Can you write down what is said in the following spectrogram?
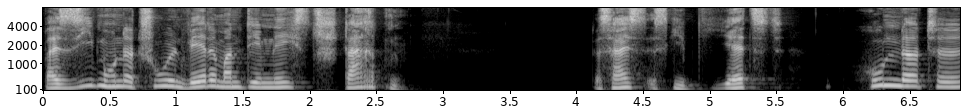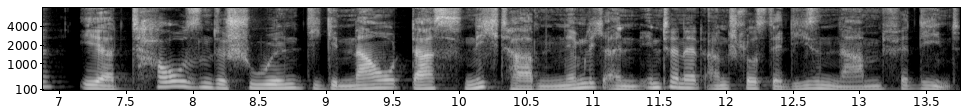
Bei 700 Schulen werde man demnächst starten. Das heißt, es gibt jetzt Hunderte, eher Tausende Schulen, die genau das nicht haben, nämlich einen Internetanschluss, der diesen Namen verdient.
